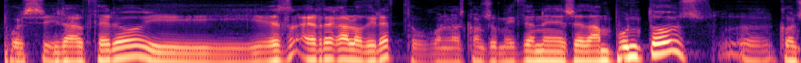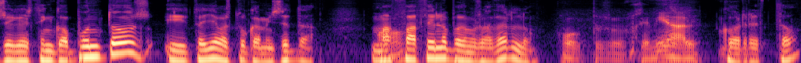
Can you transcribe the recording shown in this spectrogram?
Pues ir al cero y es, es regalo directo. Con las consumiciones se dan puntos, eh, consigues cinco puntos y te llevas tu camiseta. Más Oh. fácil no podemos hacerlo. Oh, pues genial, Correcto.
